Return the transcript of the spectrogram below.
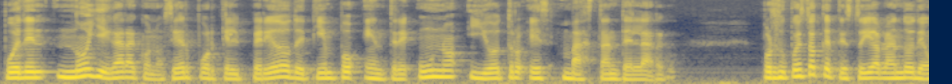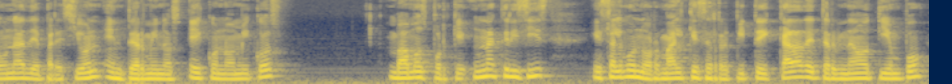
pueden no llegar a conocer porque el periodo de tiempo entre uno y otro es bastante largo. Por supuesto que te estoy hablando de una depresión en términos económicos. Vamos porque una crisis es algo normal que se repite cada determinado tiempo,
